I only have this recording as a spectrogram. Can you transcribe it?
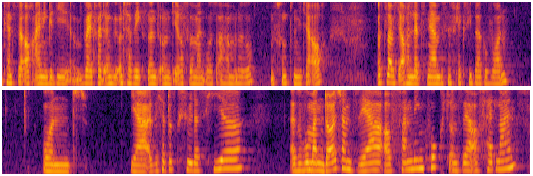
kennst du ja auch einige, die weltweit irgendwie unterwegs sind und ihre Firma in den USA haben oder so. Das funktioniert ja auch. Das ist, glaube ich, auch in den letzten Jahren ein bisschen flexibler geworden. Und ja, also ich habe das Gefühl, dass hier, also wo man in Deutschland sehr auf Funding guckt und sehr auf Headlines,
